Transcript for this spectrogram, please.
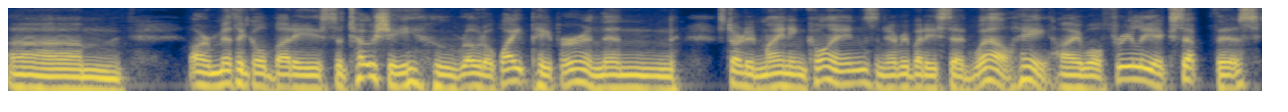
um, our mythical buddy Satoshi, who wrote a white paper and then started mining coins. And everybody said, well, hey, I will freely accept this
